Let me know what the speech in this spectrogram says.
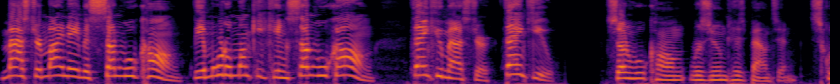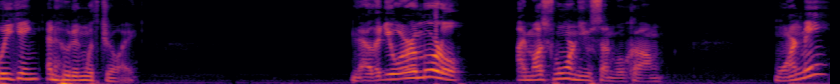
Master, my name is Sun Wukong, the immortal Monkey King Sun Wukong! Thank you, Master! Thank you! Sun Wukong resumed his bouncing, squeaking and hooting with joy. Now that you are immortal, I must warn you, Sun Wukong. Warn me?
